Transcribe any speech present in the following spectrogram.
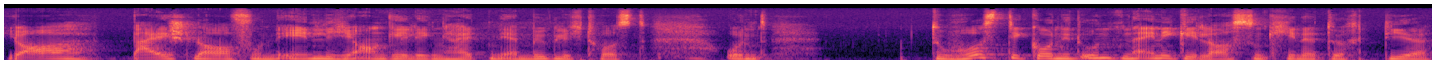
ja, Beischlaf und ähnliche Angelegenheiten ermöglicht hast. Und du hast dich gar nicht unten reingelassen können durch dir,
